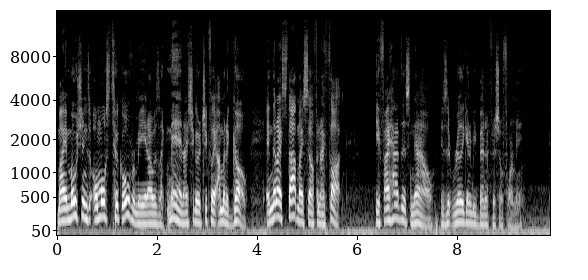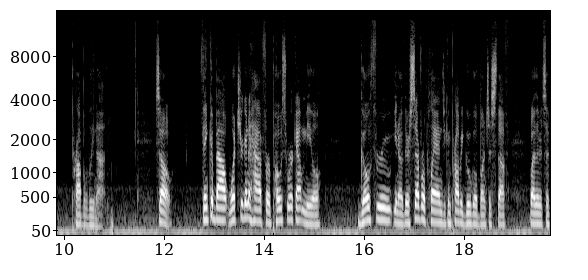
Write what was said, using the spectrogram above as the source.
my emotions almost took over me and I was like, man, I should go to Chick fil A. I'm going to go. And then I stopped myself and I thought, if I have this now, is it really going to be beneficial for me? Probably not. So, think about what you're going to have for a post workout meal. Go through, you know, there's several plans. You can probably Google a bunch of stuff. whether it's a,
